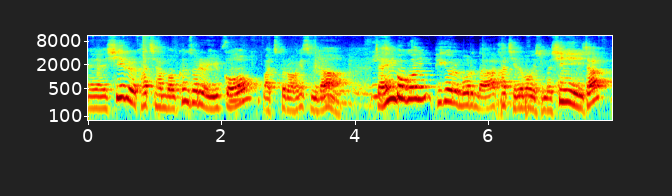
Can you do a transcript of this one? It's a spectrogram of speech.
에, 시를 같이 한번 큰 소리로 읽고 마치도록 하겠습니다. 자, 행복은 비교를 모른다. 같이 읽어보겠습니다. 시작.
